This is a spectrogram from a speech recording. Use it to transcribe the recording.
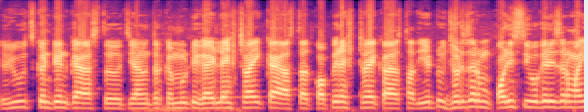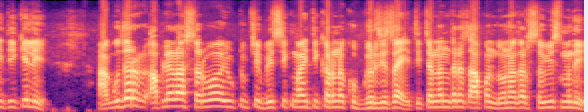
रिव्ह्यूज कंटेंट काय असतं त्यानंतर कम्युनिटी गाईडलाईन स्ट्राईक काय असतात कॉपीराईट स्ट्राईक काय असतात ए टू झड जर पॉलिसी वगैरे जर माहिती केली अगोदर आपल्याला सर्व युट्यूबची बेसिक माहिती करणं खूप गरजेचं आहे. त्याच्यानंतरच आपण दोन हजार सव्वीसमध्ये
